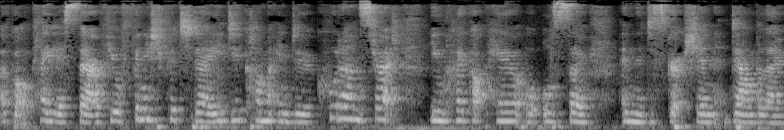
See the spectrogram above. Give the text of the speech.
I've got a playlist there. If you're finished for today, do come and do a cool down stretch. You can click up here or also in the description down below.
